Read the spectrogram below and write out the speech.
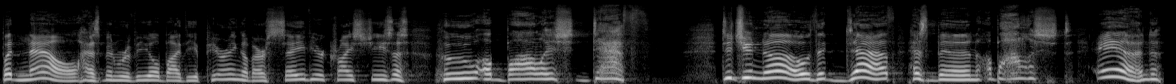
But now has been revealed by the appearing of our Savior Christ Jesus, who abolished death did you know that death has been abolished and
